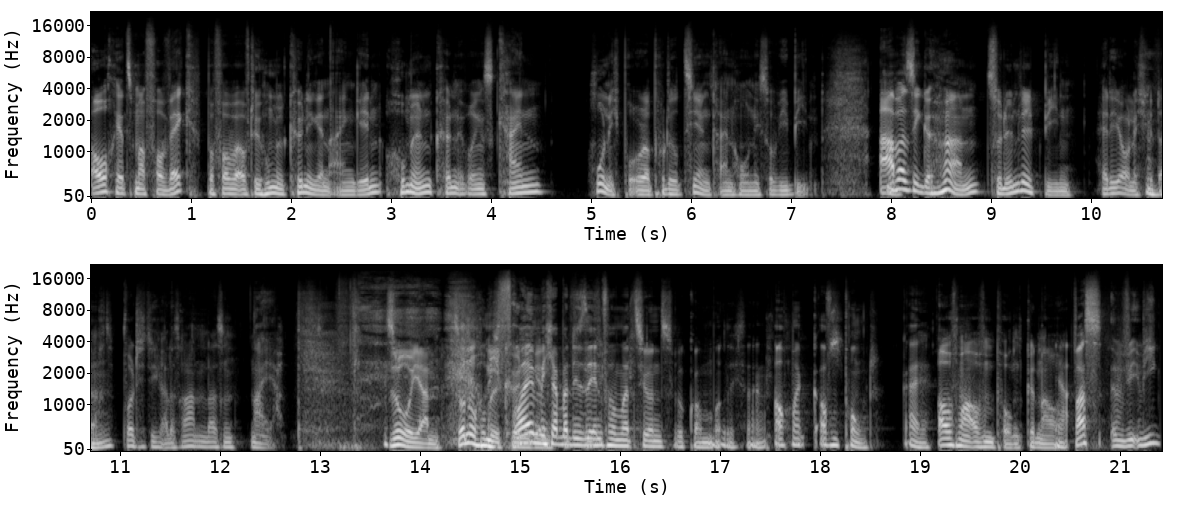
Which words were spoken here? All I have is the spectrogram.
auch jetzt mal vorweg, bevor wir auf die Hummelkönigin eingehen, Hummeln können übrigens keinen Honig oder produzieren keinen Honig, so wie Bienen. Aber mhm. sie gehören zu den Wildbienen. Hätte ich auch nicht gedacht. Mhm. Wollte ich dich alles raten lassen? Naja. So, Jan, so eine Hummelkönigin. Ich freue mich aber, diese Informationen zu bekommen, muss ich sagen. Auch mal auf den Punkt. Geil. Auf mal auf den Punkt, genau. Ja. Was, wie, wie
